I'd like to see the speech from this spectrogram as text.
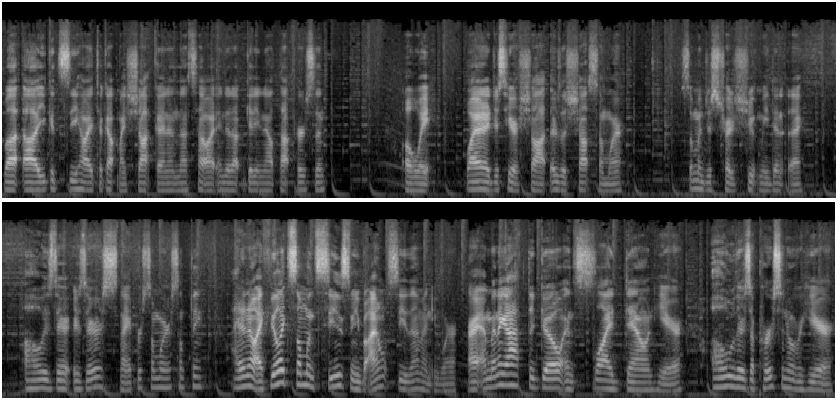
But uh, you could see how I took out my shotgun and that's how I ended up getting out that person. Oh wait, why did I just hear a shot? There's a shot somewhere. Someone just tried to shoot me, didn't they? Oh, is there is there a sniper somewhere or something? I don't know. I feel like someone sees me, but I don't see them anywhere. All right, I'm gonna have to go and slide down here. Oh, there's a person over here.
